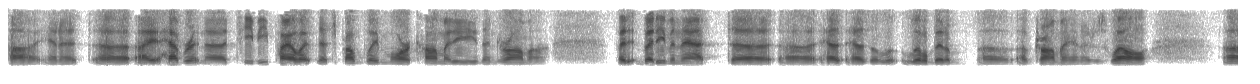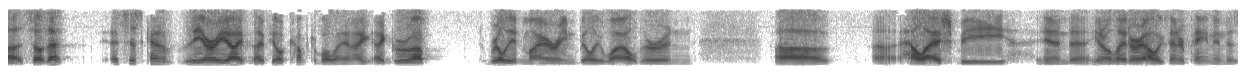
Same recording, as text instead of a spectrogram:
uh, in it. Uh, I have written a TV pilot that's probably more comedy than drama, but but even that uh, uh, has, a little bit of, uh, of drama in it as well. Uh, so that it's just kind of the area I, I feel comfortable in. I, I grew up really admiring Billy Wilder and uh, uh, Hal Ashby, and uh, you know later Alexander Payne in his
